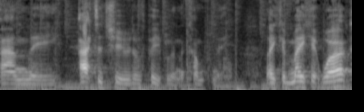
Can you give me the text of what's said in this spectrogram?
and the attitude of the people in the company. They can make it work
